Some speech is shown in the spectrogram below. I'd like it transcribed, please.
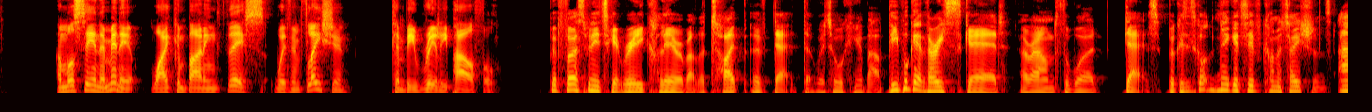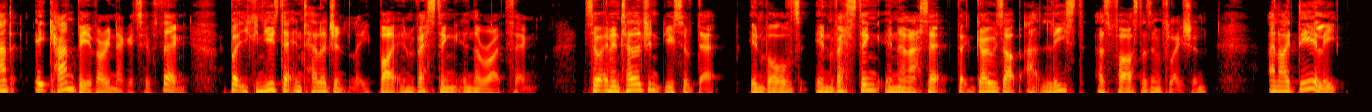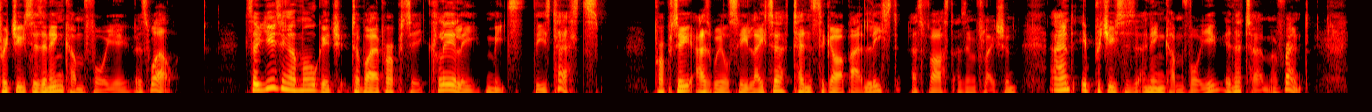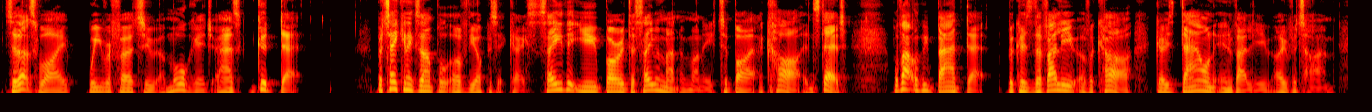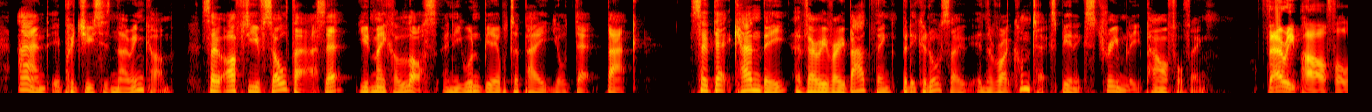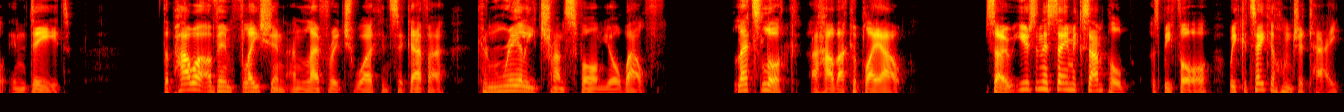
And we'll see in a minute why combining this with inflation can be really powerful. But first, we need to get really clear about the type of debt that we're talking about. People get very scared around the word debt because it's got negative connotations and it can be a very negative thing. But you can use debt intelligently by investing in the right thing. So, an intelligent use of debt involves investing in an asset that goes up at least as fast as inflation and ideally produces an income for you as well. So, using a mortgage to buy a property clearly meets these tests. Property, as we'll see later, tends to go up at least as fast as inflation, and it produces an income for you in the term of rent. So that's why we refer to a mortgage as good debt. But take an example of the opposite case. Say that you borrowed the same amount of money to buy a car instead. Well, that would be bad debt because the value of a car goes down in value over time and it produces no income. So after you've sold that asset, you'd make a loss and you wouldn't be able to pay your debt back. So, debt can be a very, very bad thing, but it can also, in the right context, be an extremely powerful thing. Very powerful indeed. The power of inflation and leverage working together can really transform your wealth. Let's look at how that could play out. So, using the same example as before, we could take 100k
